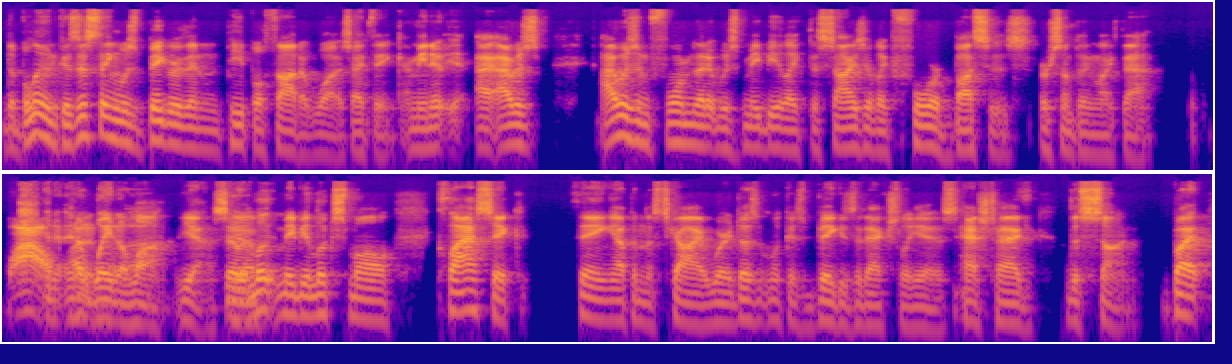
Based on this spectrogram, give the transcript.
the balloon because this thing was bigger than people thought it was. I think. I mean, it, I, I was I was informed that it was maybe like the size of like four buses or something like that Wow. and, and it weighed a lot. Yeah. So Yeah. it look maybe it looks small. Classic thing up in the sky where it doesn't look as big as it actually is. Hashtag the sun. But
